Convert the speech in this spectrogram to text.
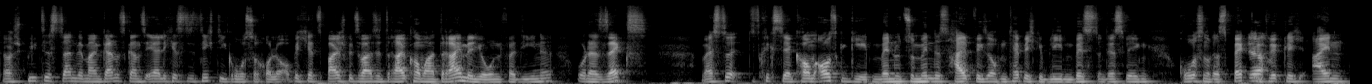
da spielt es dann, wenn man ganz, ganz ehrlich ist, ist nicht die große Rolle. Ob ich jetzt beispielsweise 3,3 Millionen verdiene oder 6, weißt du, das kriegst du ja kaum ausgegeben, wenn du zumindest halbwegs auf dem Teppich geblieben bist. Und deswegen großen Respekt ja. und wirklich ein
